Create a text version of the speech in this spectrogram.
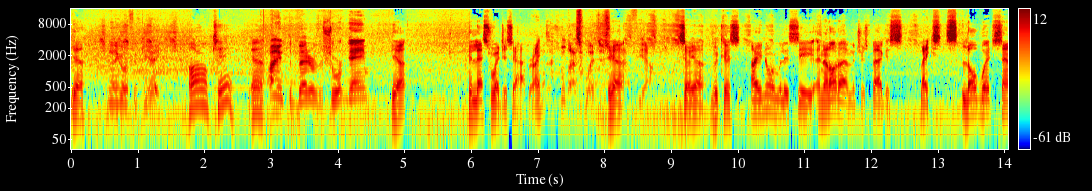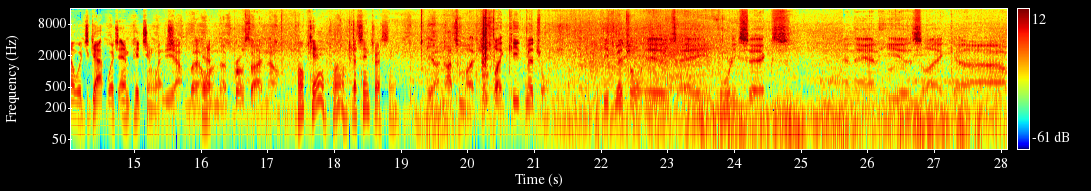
Yeah. and then they go to 58. Oh, okay. Yeah. I think the better the short game, Yeah. The less wedges you have, right? the less wedges Yeah. you have. Yeah. So yeah, because I normally see in a lot of amateurs bag is like s- s- lob wedge, sandwich, gap wedge, and pitching wedge. Yeah, but Yeah. on the pro side, no. Okay, well that's interesting. Yeah, not so much. Just like Keith Mitchell. Keith Mitchell is a 46, and then he is like, um,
